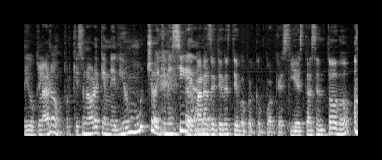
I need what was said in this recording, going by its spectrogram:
O sea, digo, claro, porque es una obra que me dio mucho y que me sigue. Hermana, si tienes tiempo, porque, porque si estás en todo.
